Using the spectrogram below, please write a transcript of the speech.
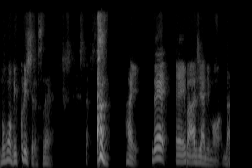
僕もびっくりしてですね。はい、で、えー今、アジアにも出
